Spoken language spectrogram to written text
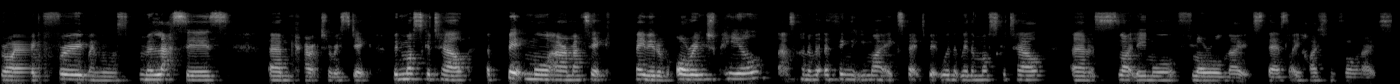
dried fruit maybe molasses um, characteristic. With muscatel a bit more aromatic maybe a bit of orange peel. That's kind of a thing that you might expect a bit with, with a muscatel um, slightly more floral notes there slightly heightened floral notes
